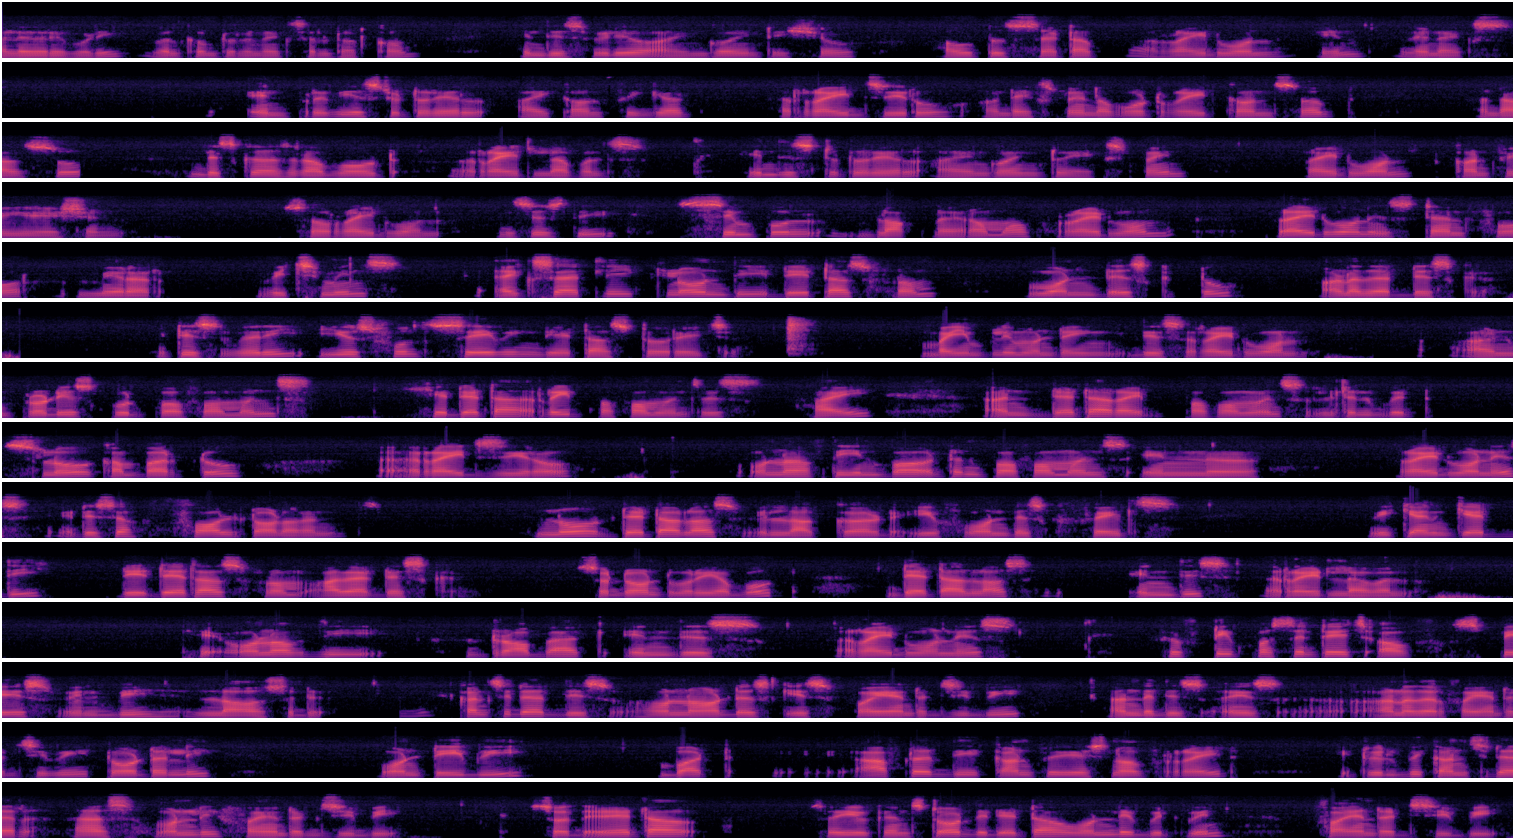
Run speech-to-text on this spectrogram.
Hello everybody, welcome to linuxhelp.com. In this video I am going to show how to set up RAID 1 in Linux. In previous tutorial I configured RAID 0 and explained about RAID concept and also discussed about RAID levels. In this tutorial I am going to explain RAID 1 configuration. So RAID 1, this is the simple block diagram of RAID 1 RAID 1 is stand for mirror, which means exactly clone the data from one disk to another disk. It is very useful saving data storage by implementing this RAID 1 and produce good performance. Here data read performance is high and data write performance little bit slow compared to uh, RAID 0 one of the important performance in uh, RAID 1 is it is a fault tolerance. No data loss will occur if one disk fails. We can get the data from other disk. So don't worry about data loss in this RAID level. Okay, one of the drawback in this RAID 1 is 50 percentage of space will be lost consider this one hard disk is 500 GB and this is uh, another 500 GB totally 1 TB but after the configuration of RAID it will be considered as only 500 GB so the data so you can store the data only between 500 GB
